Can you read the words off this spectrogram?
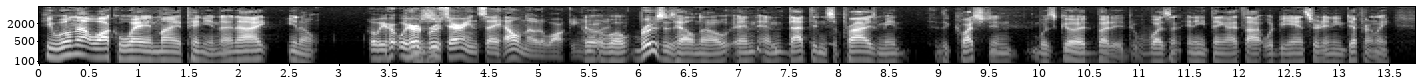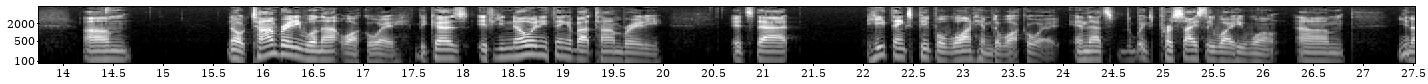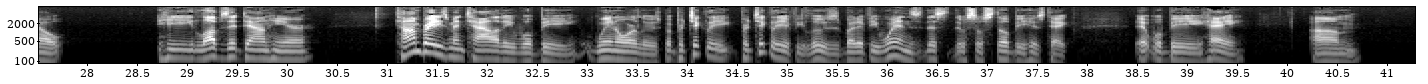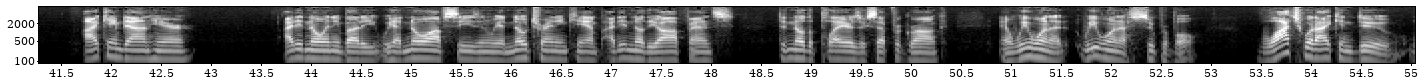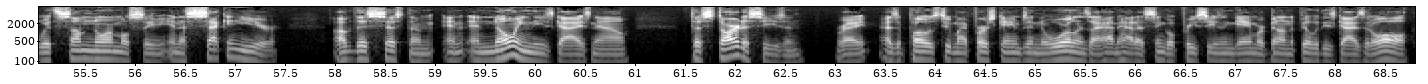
He will not walk away, in my opinion. And I, you know, Well, we heard, we heard Bruce Arians say hell no to walking away. Uh, Well, Bruce is hell no, and and that didn't surprise me. The question was good, but it wasn't anything I thought would be answered any differently. Um, no, Tom Brady will not walk away because if you know anything about Tom Brady, it's that he thinks people want him to walk away, and that's precisely why he won't. Um, you know, he loves it down here. Tom Brady's mentality will be win or lose, but particularly particularly if he loses. But if he wins, this this will still be his take. It will be, hey, um, I came down here. I didn't know anybody. We had no off season. We had no training camp. I didn't know the offense. Didn't know the players except for Gronk, and we won a we won a Super Bowl. Watch what I can do with some normalcy in a second year of this system and and knowing these guys now to start a season right as opposed to my first games in New Orleans I hadn't had a single preseason game or been on the field with these guys at all.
